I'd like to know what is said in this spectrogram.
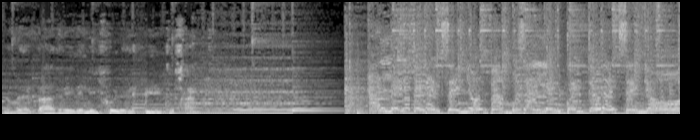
En nombre del Padre y del Hijo y del Espíritu Santo. Alégrate en el Señor, vamos al encuentro del Señor,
